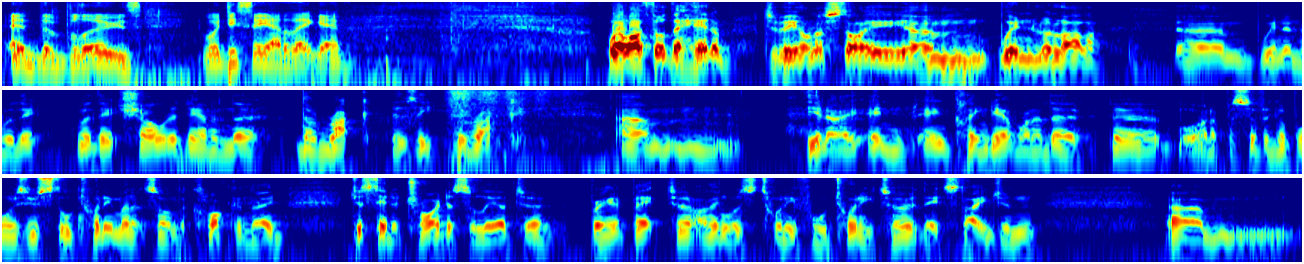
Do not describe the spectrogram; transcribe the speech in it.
and the Blues. What did you see out of that game? Well, I thought they had him. To be honest, I um, when Lulala um, went in with that with that shoulder down in the the ruck, is he the ruck? Um, you know, and, and cleaned out one of the the Moana Pacifica boys. There's still 20 minutes on the clock, and they just had a try disallowed to bring it back to I think it was 24-22 at that stage, and um,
